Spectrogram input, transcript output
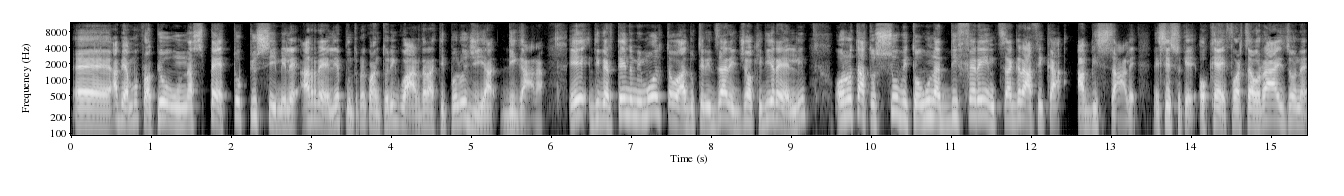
eh, abbiamo proprio un aspetto più simile al rally appunto per quanto riguarda la tipologia di gara. E divertendomi molto ad utilizzare i giochi di rally ho notato subito una differenza grafica abissale, nel senso che ok Forza Horizon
